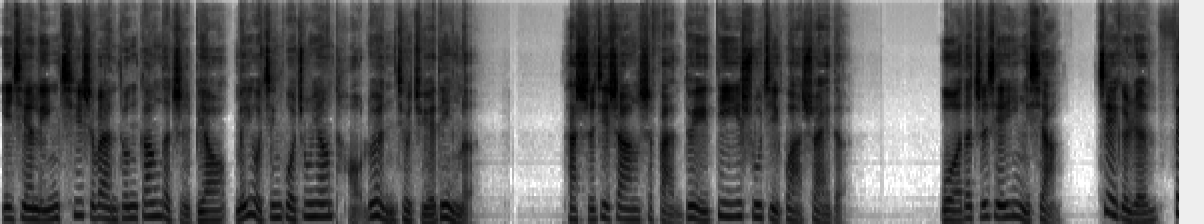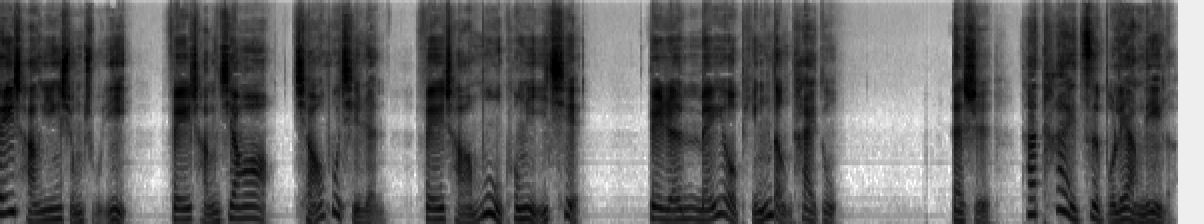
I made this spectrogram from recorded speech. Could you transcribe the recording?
一千零七十万吨钢的指标没有经过中央讨论就决定了。他实际上是反对第一书记挂帅的。我的直接印象，这个人非常英雄主义，非常骄傲，瞧不起人，非常目空一切，对人没有平等态度。但是他太自不量力了。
